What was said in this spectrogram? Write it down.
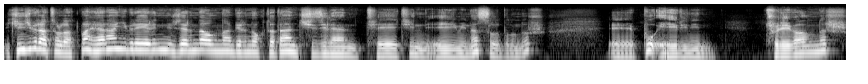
İkinci bir hatırlatma herhangi bir eğrinin üzerinde alınan bir noktadan çizilen teğetin eğimi nasıl bulunur? Ee, bu eğrinin türevi alınır.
